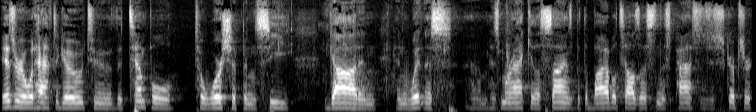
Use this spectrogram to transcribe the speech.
Israel would have to go to the temple to worship and see God and, and witness um, his miraculous signs. But the Bible tells us in this passage of Scripture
